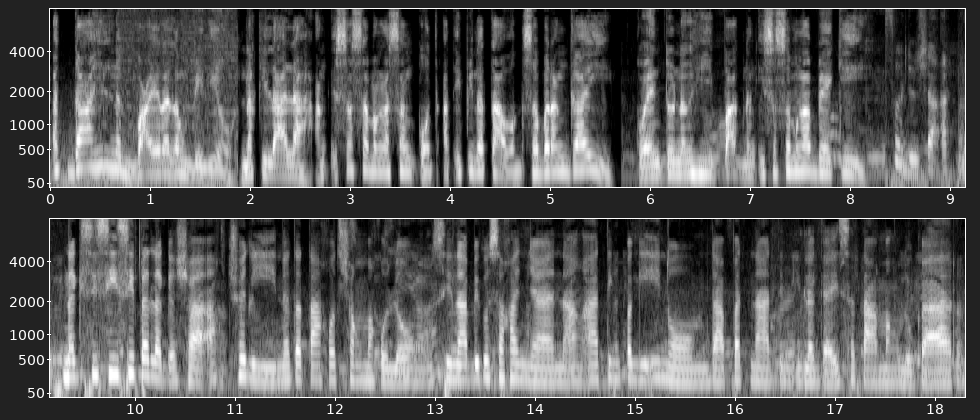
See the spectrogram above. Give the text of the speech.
At dahil nag-viral ang video, nakilala ang isa sa mga sangkot at ipinatawag sa barangay. Kwento ng hipag ng isa sa mga Becky. Nagsisisi talaga siya. Actually, natatakot siyang makulong. Sinabi ko sa kanya na ang ating pagiinom dapat natin ilagay sa tamang lugar.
